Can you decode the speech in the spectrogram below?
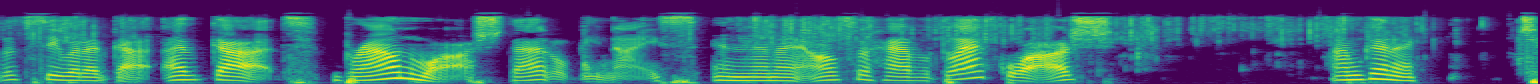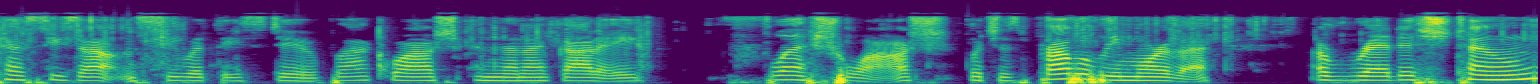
Let's see what I've got. I've got brown wash. That'll be nice. And then I also have a black wash. I'm going to test these out and see what these do. Black wash, and then I've got a flesh wash, which is probably more of a, a reddish tone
